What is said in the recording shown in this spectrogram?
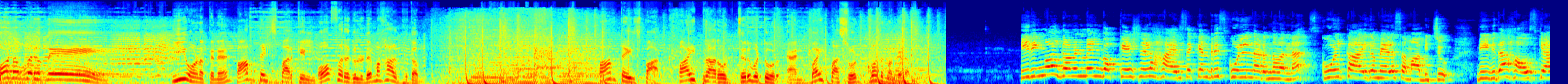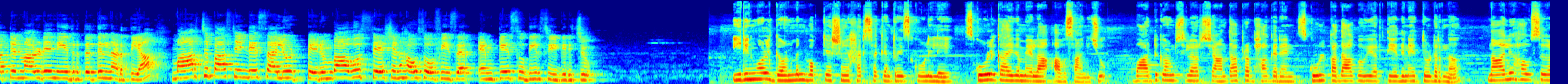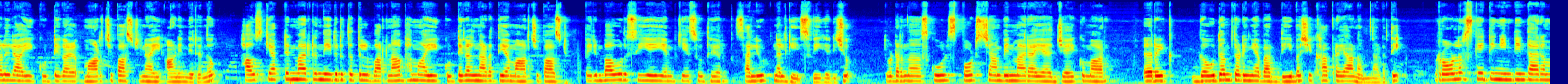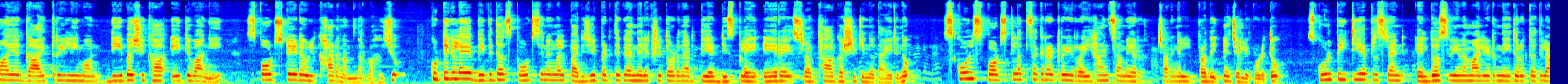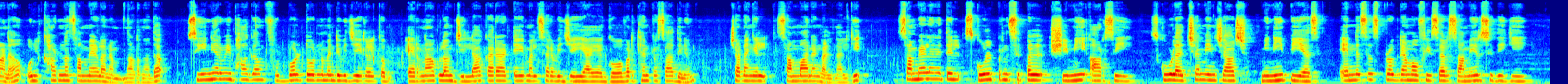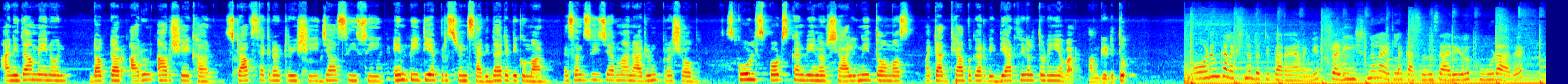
ഓണം വരുന്നേ. ഈ ഓണത്തിന് പാം ടൈൽസ് പാർക്കിൽ ഓഫറുകളുടെ മഹാത്ഭുതം. Palm tiles park Payipra road Cheruvattoor and bypass road Kothamangalam. Iringol government vocational higher secondary സ്കൂളിൽ നടന്നുവന്ന സ്കൂൾ കായികമേള സമാപിച്ചു. വിവിധ ഹൗസ് ക്യാപ്റ്റന്മാരുടെ നേതൃത്വത്തിൽ നടത്തിയ march പാസ്റ്റിന്റെ salute Perumbavoor station house officer M K Sudheer സ്വീകരിച്ചു. Iringol government vocational higher secondary സ്കൂളിലെ സ്കൂൾ കായികമേള അവസാനിച്ചു. Ward councillor Shantha Prabhakaran school പതാക ഉയർത്തിയതിനെ തുടർന്ന് നാല് ഹൗസുകളിലായി കുട്ടികൾ മാർച്ച് പാസ്റ്റിനായി അണിനിരുന്നു. ഹൗസ് ക്യാപ്റ്റന്മാരുടെ നേതൃത്വത്തിൽ വർണാഭമായി കുട്ടികൾ നടത്തിയ march past Perumbavoor C I M K Sudheer salute നൽകി സ്വീകരിച്ചു. തുടർന്ന് സ്കൂൾ സ്പോർട്സ് ചാമ്പ്യന്മാരായ ജയകുമാർ എറിക് ഗൗതം തുടങ്ങിയവർ ദീപശിഖാ പ്രയാണം നടത്തി. റോളർ സ്കേറ്റിംഗ് ഇന്ത്യൻ താരമായ ഗായത്രി ലീമോൻ ദീപശിഖ ഏറ്റുവാങ്ങി സ്പോർട്സ് ഡേയുടെ ഉദ്ഘാടനം നിർവഹിച്ചു. കുട്ടികളെ വിവിധ സ്പോർട്സ് ഇനങ്ങൾ പരിചയപ്പെടുത്തുക എന്ന ലക്ഷ്യത്തോടെ നടത്തിയ ഡിസ്പ്ലേ ഏറെ ശ്രദ്ധ ആകർഷിക്കുന്നതായിരുന്നു school sports club secretary Raihan Sameer ചടങ്ങിൽ പ്രതിജ്ഞ ചൊല്ലിക്കൊടുത്തു. School P T A president Eldhos വീണമാലിയുടെ നേതൃത്വത്തിലാണ് ഉദ്ഘാടന സമ്മേളനം നടന്നത്. സീനിയർ വിഭാഗം ഫുട്ബോൾ ടൂർണമെന്റ് വിജയികൾക്കും എറണാകുളം ജില്ലാ കരാട്ടെ മത്സര വിജയിയായ ഗോവർദ്ധൻ പ്രസാദിനും ചടങ്ങിൽ സമ്മാനങ്ങൾ നൽകി. സമ്മേളനത്തിൽ school principal Shimi R C school H M incharge Mini P S N S S programme officer Sameer Siddiqui Anitha Menon doctor Arun R Shekhar staff secretary Sheeja C C M P T A president Saritha Ravikumar S M C chairman Arun Prashobh school sports convener Shalini Thomas മറ്റ് അധ്യാപകർ വിദ്യാർത്ഥികൾ തുടങ്ങിയവർ പങ്കെടുത്തു. ഓണം കളക്ഷനെ പറ്റി പറയുകയാണെങ്കിൽ traditional ആയിട്ടുള്ള കസവ് സാരികൾ കൂടാതെ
